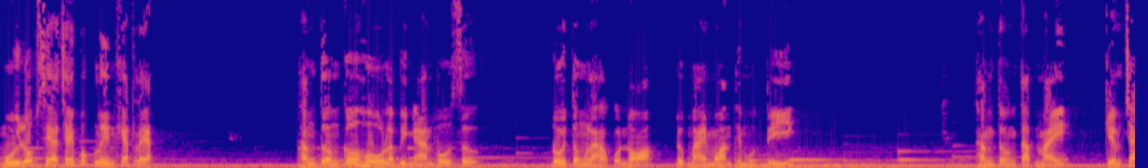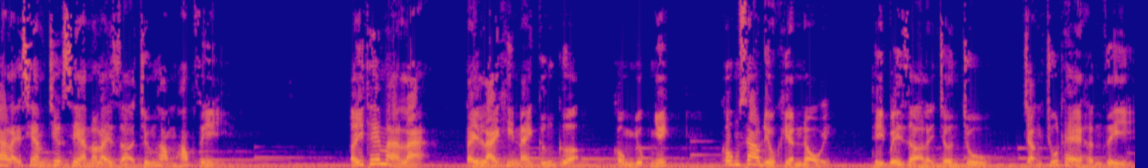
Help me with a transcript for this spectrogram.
Mùi lốp xe cháy bốc lên khét lẹt. Thằng tưởng cơ hồ là bình an vô sự. Đôi tông lào của nó Được mài mòn thêm một tí. Thằng tưởng tắt máy Kiểm tra lại xem chiếc xe nó lại dở trứng hỏng hóc gì. Ấy thế mà lạ Tay lái khi nãy cứng cựa Không nhúc nhích Không sao điều khiển nổi Thì bây giờ lại trơn tru Chẳng chút hề hấn gì.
